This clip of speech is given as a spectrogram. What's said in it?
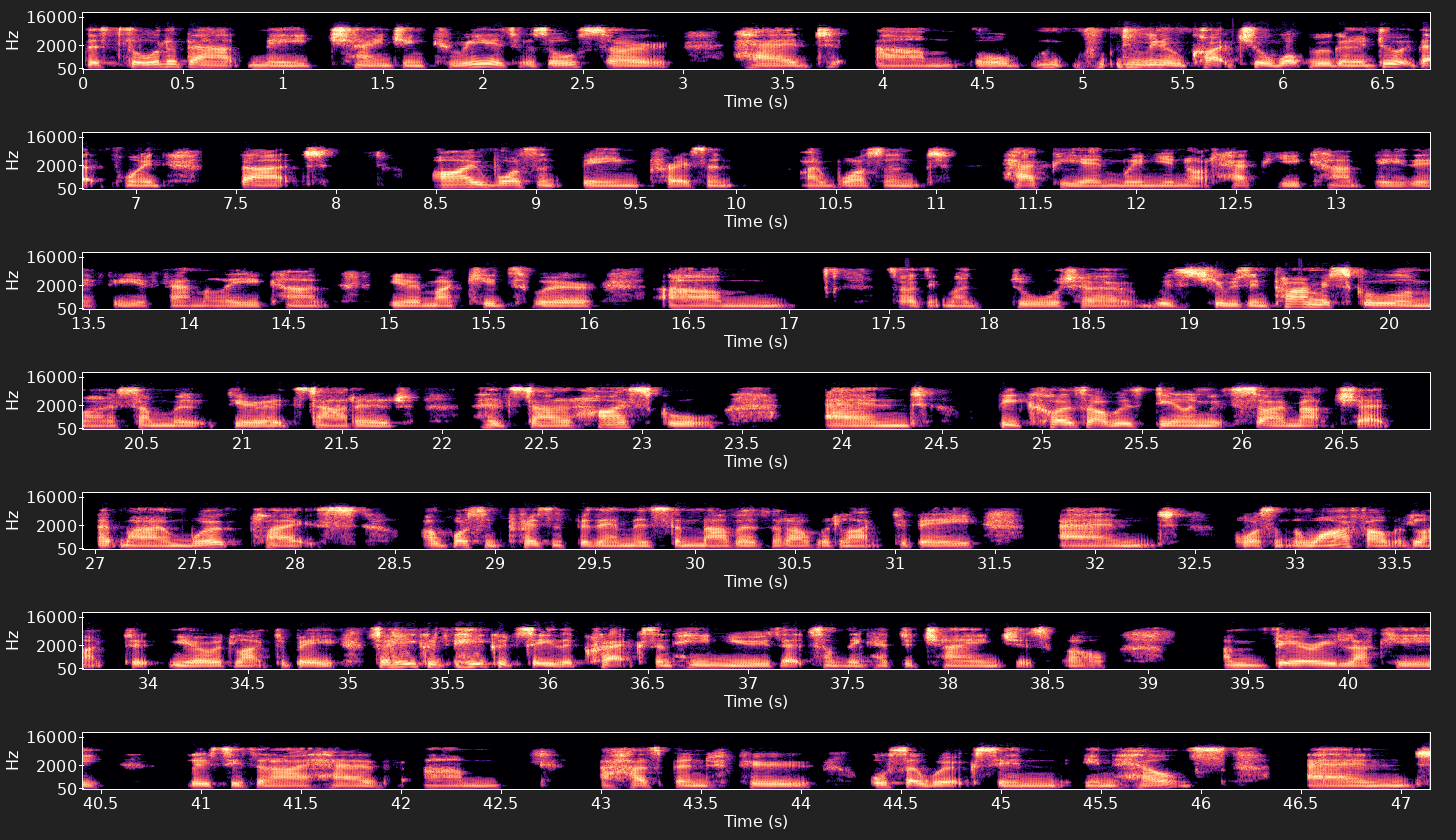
the thought about me changing careers was also had, um, or we weren't quite sure what we were going to do at that point, but I wasn't being present. I wasn't happy. And when you're not happy, you can't be there for your family. You can't, you know, my kids were, um, so I think my daughter was, she was in primary school and my son, you know, had started, had started high school. And because I was dealing with so much at at my own workplace, I wasn't present for them as the mother that I would like to be, and I wasn't the wife I would like to, you know, would like to be. So he could he could see the cracks, and he knew that something had to change as well. I'm very lucky, Lucy, that I have um, a husband who also works in in health, and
